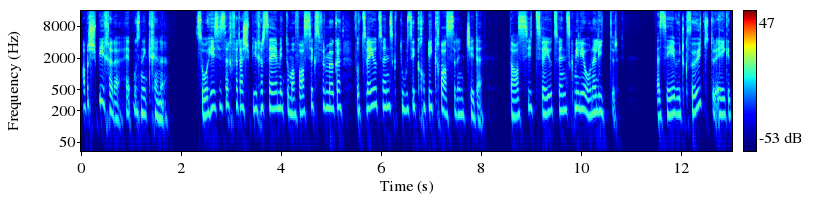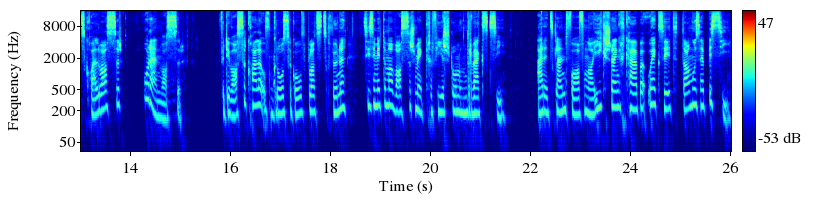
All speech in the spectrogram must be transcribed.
Aber Speichern hat man es nicht kennen. So haben sie sich für den Speichersee mit einem Erfassungsvermögen von 22.000 Kubik Wasser entschieden. Das sind 22 Millionen Liter. Der See wird gefüllt durch eigenes Quellwasser und Rennwasser. Für die Wasserquelle auf dem grossen Golfplatz zu gewinnen, waren sie mit einem Wasserschmecker vier Stunden unterwegs. Gewesen. Er hat das Gelände von Anfang an eingeschränkt und hat gesehen, da muss etwas sein.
